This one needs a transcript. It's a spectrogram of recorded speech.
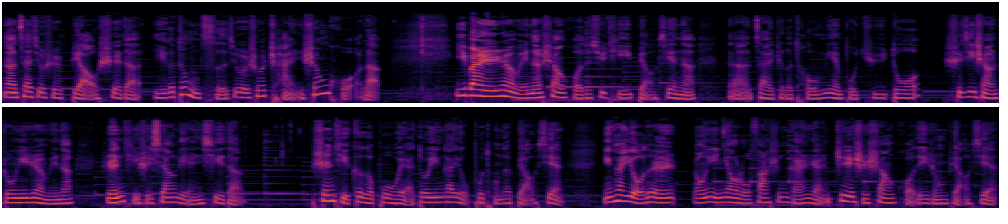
那再就是表示的一个动词，就是说产生火了。一般人认为呢，上火的具体表现呢，呃，在这个头面部居多。实际上，中医认为呢，人体是相联系的，身体各个部位啊都应该有不同的表现。你看，有的人容易尿路发生感染，这是上火的一种表现。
